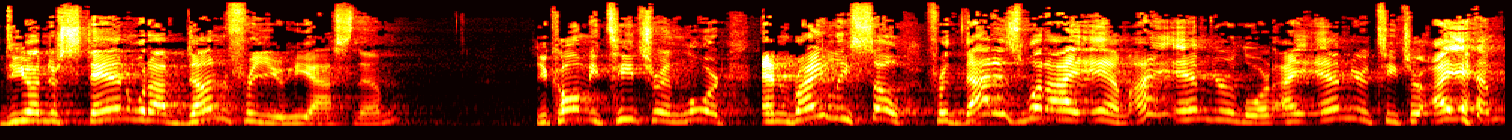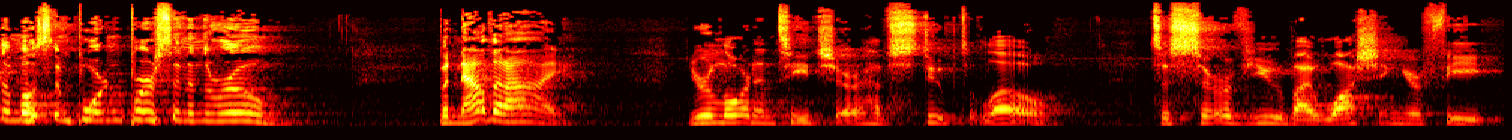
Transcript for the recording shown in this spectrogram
Do you understand what I've done for you? He asked them. You call me teacher and Lord, and rightly so, for that is what I am. I am your Lord. I am your teacher. I am the most important person in the room. But now that I, your Lord and teacher, have stooped low to serve you by washing your feet,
